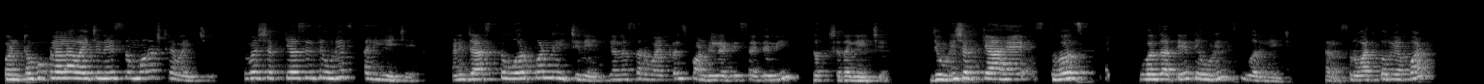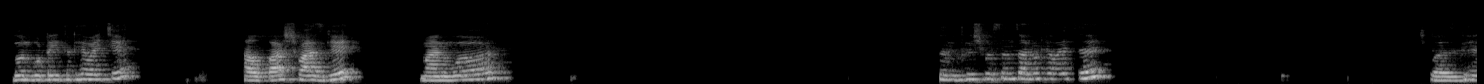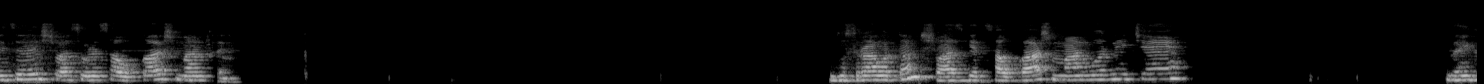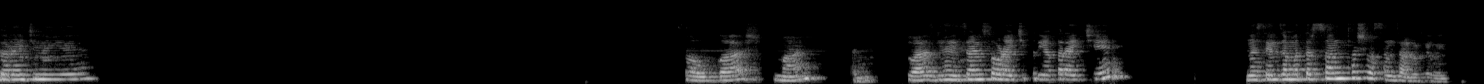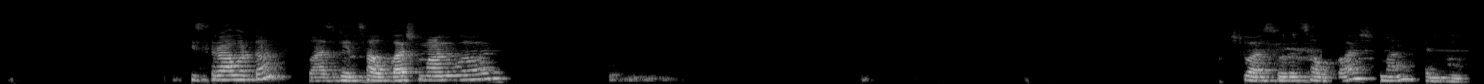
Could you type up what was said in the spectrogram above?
कंठकुपला लावायची नाही समोरच ठेवायची. किंवा शक्य असेल तेवढीच खाली घ्यायची. आणि जास्त वर पण न्यायची नाही ज्यांना सर्वायकल स्पॉन्डिलायटिस आहे त्यांनी दक्षता घ्यायची. जेवढी शक्य आहे सहज वर जाते तेवढीच वर घ्यायची. चला सुरुवात करूया आपण. दोन बोट इथं ठेवायचे. सावकाश श्वास घेत. मानवर संथ श्वसन चालू ठेवायचंय. श्वास घ्यायचाय. श्वास थोडासा अवकाश मान खाली. दुसरा वर्तन श्वास घेत सावकाश मान वर न्यायचे. घाई करायची नाहीये. सावकाश मान खाली. श्वास घ्यायचा आणि सोडायची क्रिया करायची. नसेल जमत तर संथ श्वसन चालू ठेवायचं. तिसरं आवर्तन श्वास घेत सावकाश मानवर श्वास सोडत सावकाश मान खाली. घ्यायची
